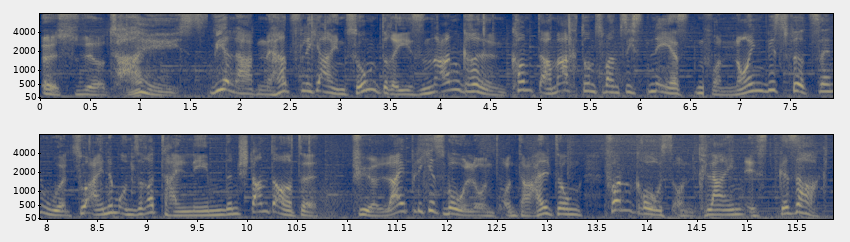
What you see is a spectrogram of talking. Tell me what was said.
Es wird heiß. Wir laden herzlich ein zum Dresen Angrillen. Kommt am 28.01. von 9 bis 14 Uhr zu einem unserer teilnehmenden Standorte. Für leibliches Wohl und Unterhaltung von Groß und Klein ist gesorgt.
